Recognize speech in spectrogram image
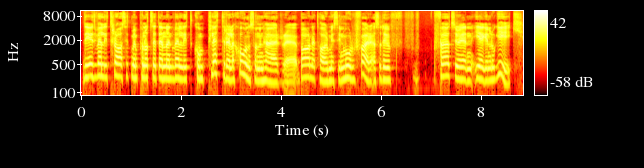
det är ett väldigt trasigt men på något sätt ändå en väldigt komplett relation som det här barnet har med sin morfar. Alltså det föds ur en egen logik.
